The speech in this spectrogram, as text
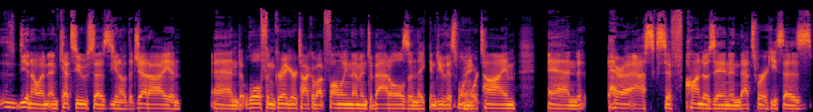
you know, and and Ketsu says you know the Jedi and and Wolffe and Gregor talk about following them into battles and they can do this one right. more time. And Hera asks if Hondo's in, and that's where he says,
